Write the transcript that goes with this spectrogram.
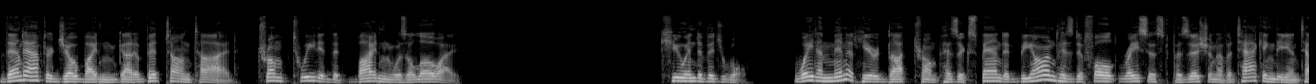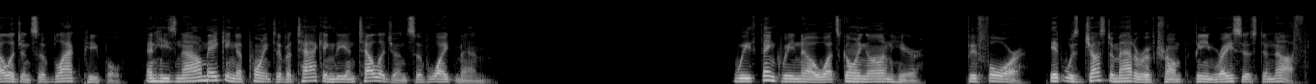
Then after Joe Biden got a bit tongue-tied, Trump tweeted that Biden was a low IQ individual Wait a minute here. Trump has expanded beyond his default racist position of attacking the intelligence of black people, and he's now making a point of attacking the intelligence of white men. We think we know what's going on here. Before, it was just a matter of Trump being racist enough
